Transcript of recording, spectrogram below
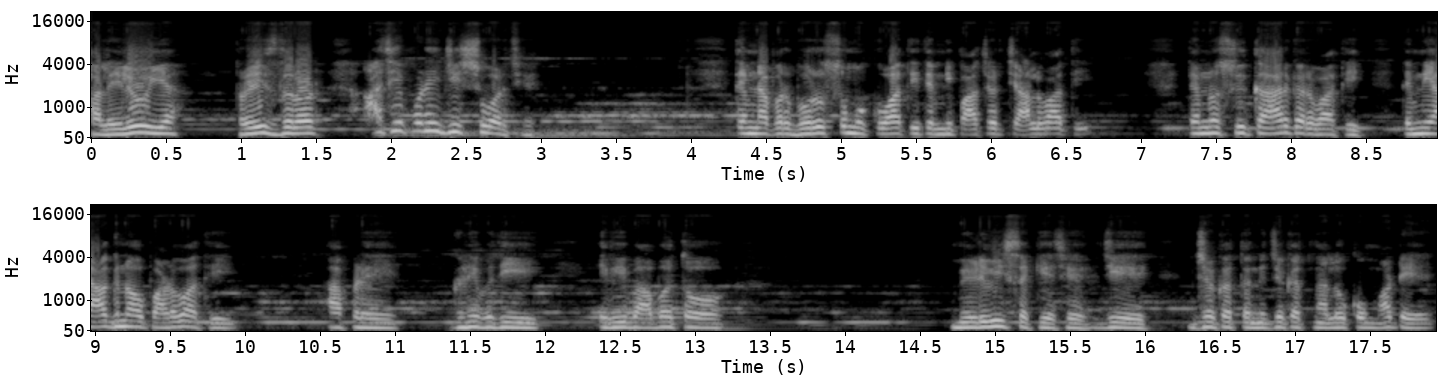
હાલેલુયા પ્રેઝ ધ લોર્ડ આજે પણ એ જ ઈશ્વર છે. તેમના પર ભરોસો મૂકવાથી, તેમની પાછળ ચાલવાથી, તેમનો સ્વીકાર કરવાથી, તેમની આજ્ઞાઓ પાડવાથી આપણે ઘણી બધી એવી બાબતો મેળવી શકીએ છીએ જે જગત અને જગતના લોકો માટે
